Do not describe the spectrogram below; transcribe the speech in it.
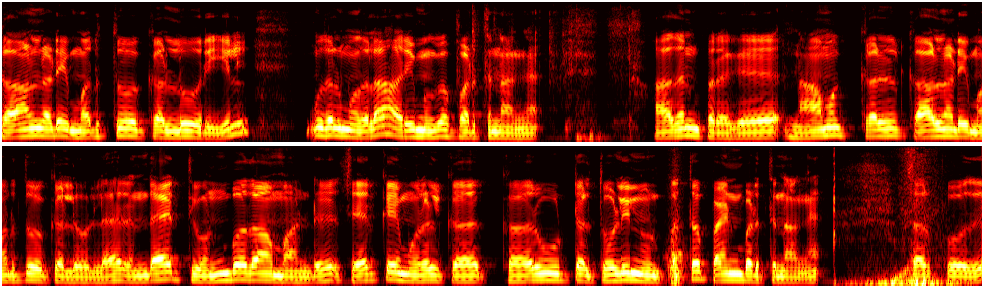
கால்நடை மருத்துவக் கல்லூரியில் முதல் முதலாக அறிமுகப்படுத்தினாங்க. அதன் பிறகு நாமக்கல் கால்நடை மருத்துவக் கல்லூரியில் ரெண்டாயிரத்தி ஒன்பதாம் ஆண்டு செயற்கை முறை க கருவூட்டல் தொழில்நுட்பத்தை பயன்படுத்தினாங்க. தற்போது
